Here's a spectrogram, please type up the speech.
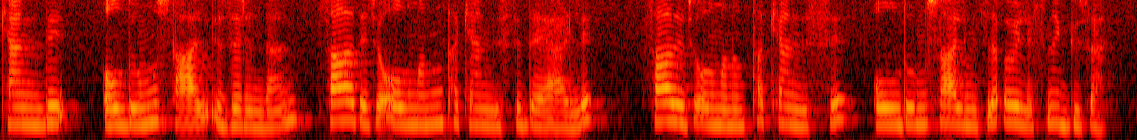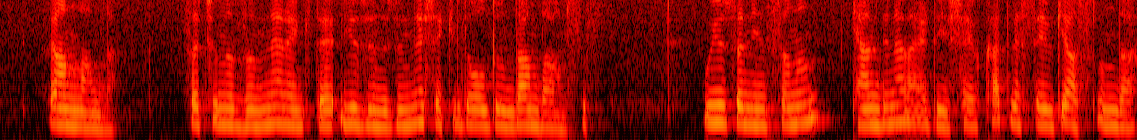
Kendi olduğumuz hal üzerinden sadece olmanın ta kendisi değerli, sadece olmanın ta kendisi olduğumuz halimizle öylesine güzel ve anlamlı. Saçınızın ne renkte, yüzünüzün ne şekilde olduğundan bağımsız. Bu yüzden insanın kendine verdiği şefkat ve sevgi aslında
